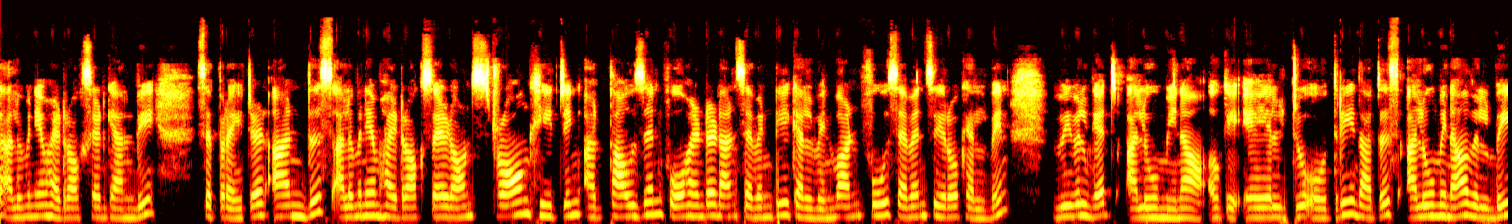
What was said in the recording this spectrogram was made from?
aluminum hydroxide can be separated and this aluminum hydroxide on strong heating at 1470 kelvin 1470 kelvin we will get alumina okay al2o3 that is alumina will be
